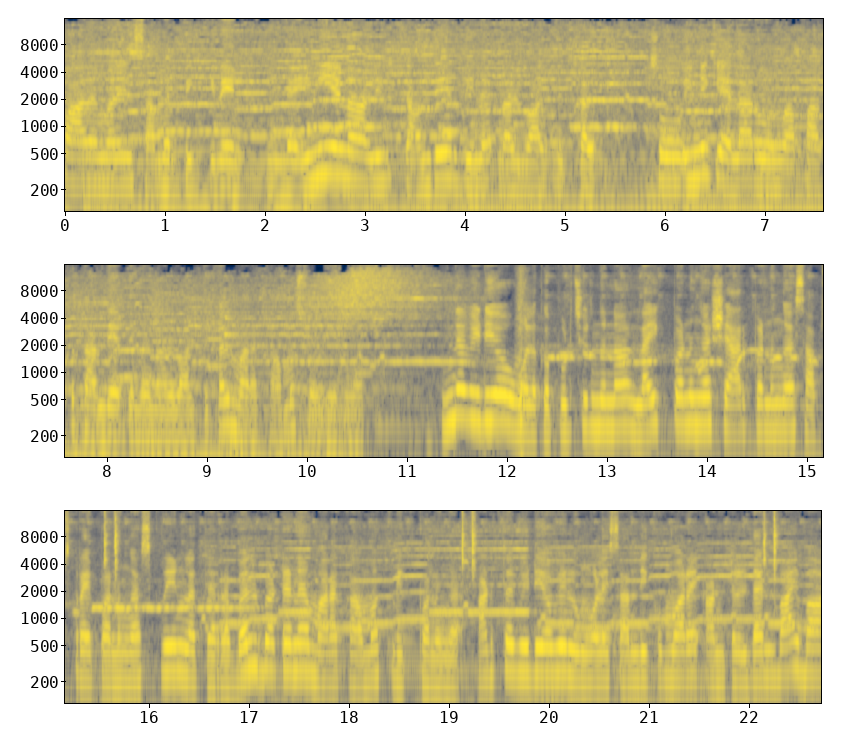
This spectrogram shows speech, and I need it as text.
பாதங்களில் சமர்ப்பிக்கிறேன். இந்த இனிய நாளில் தந்தையர் தின நல்வாழ்த்துக்கள். ஸோ இன்றைக்கி எல்லோரும் உங்கள் அப்பாவுக்கு தந்தையர் தின நல்வாழ்த்துக்கள் மறக்காமல் சொல்லிடுங்க. இந்த வீடியோ உங்களுக்கு பிடிச்சிருந்துன்னா லைக் பண்ணுங்கள் ஷேர் பண்ணுங்கள் சப்ஸ்கிரைப் பண்ணுங்கள் ஸ்க்ரீனில் தர்ற பெல் பட்டனை மறக்காமல் கிளிக் பண்ணுங்கள் அடுத்த வீடியோவில் உங்களை சந்திக்கும் வரை அன்டில் தென் பாய் பாய்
